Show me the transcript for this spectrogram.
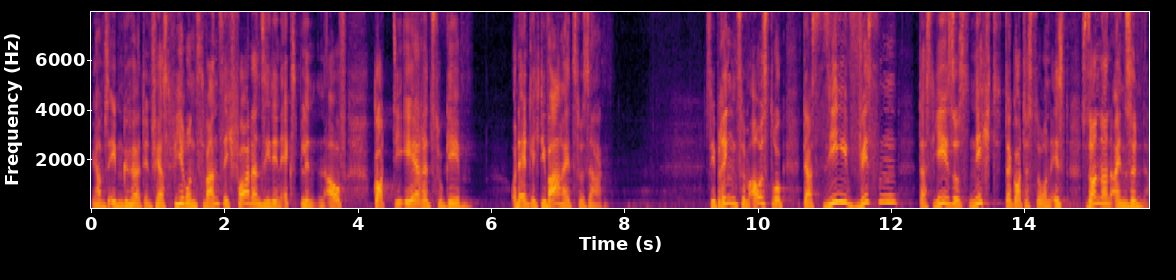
Wir haben es eben gehört, in Vers 24 fordern sie den Ex-Blinden auf, Gott die Ehre zu geben und endlich die Wahrheit zu sagen. Sie bringen zum Ausdruck, dass sie wissen, dass Jesus nicht der Gottessohn ist, sondern ein Sünder.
